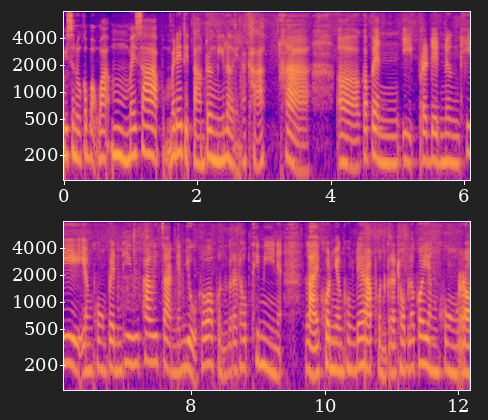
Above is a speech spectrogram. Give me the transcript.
วิษณุก็บอกว่า อืม ไม่ทราบผมไม่ได้ติดตามเรื่องนี้เลยนะคะ ค่ะ ก็เป็นอีกประเด็นหนึ่งที่ยังคงเป็นที่วิพากษ์วิจารณ์กันอยู่ เพราะว่าผลกระทบที่มีเนี่ยหลายคนยังคงได้รับผลกระทบ แล้วก็ยังคงรอ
